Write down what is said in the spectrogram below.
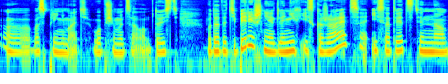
э, воспринимать в общем и целом. То есть вот это теперешнее для них искажается, и, соответственно,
